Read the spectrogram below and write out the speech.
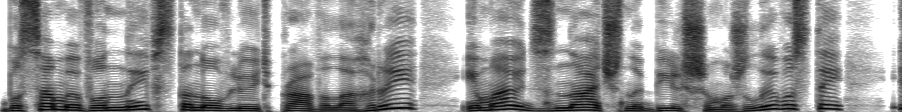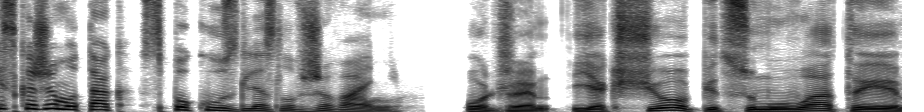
Бо саме вони встановлюють правила гри і мають значно більше можливостей і, скажімо так, спокус для зловживань. Отже, якщо підсумувати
